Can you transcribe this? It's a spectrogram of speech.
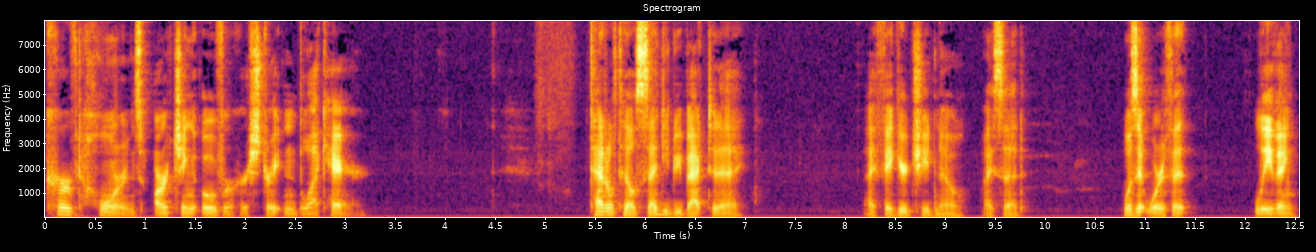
curved horns arching over her straightened black hair. Tattletale said you'd be back today. I figured she'd know, I said. Was it worth it? Leaving?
